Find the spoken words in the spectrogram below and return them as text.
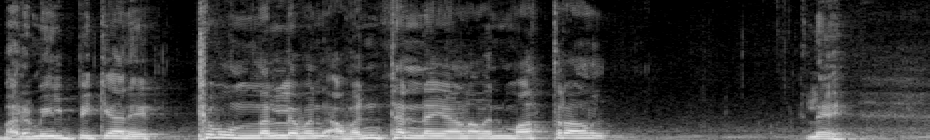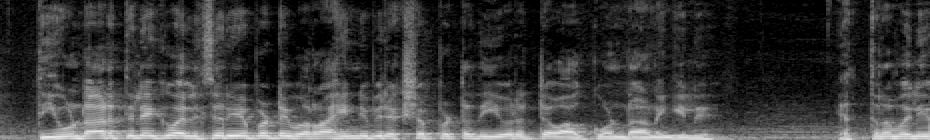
ഭരമേൽപ്പിക്കാൻ ഏറ്റവും നല്ലവൻ അവൻ തന്നെയാണ് അവൻ മാത്രമാണ് അല്ലേ? തീയുണ്ടാരത്തിലേക്ക് വലിച്ചെറിയപ്പെട്ട ഇബ്രാഹിം നബി രക്ഷപ്പെട്ടത് ഈ വാക്കുകൊണ്ടാണെങ്കിൽ എത്ര വലിയ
